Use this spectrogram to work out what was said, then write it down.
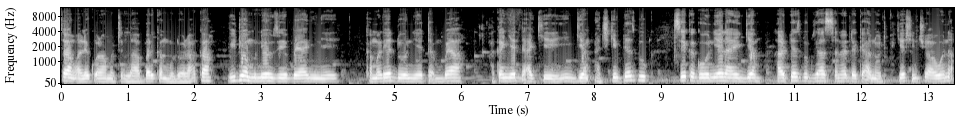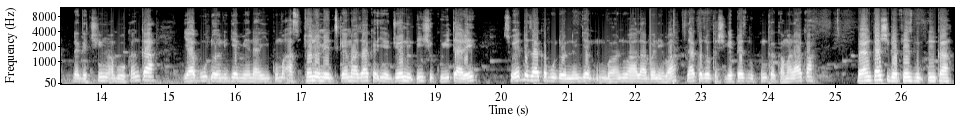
Assalamu alaikum warahmatullah barkanmu da warhaka. Bidiyon mu na yau zai bayani ne kamar yadda wani ya tambaya akan yadda ake yin game a cikin Facebook sai ka ga wani yana yin game har Facebook za su sanar da kai a notification cewa wani daga cikin abokanka ya buɗe wani game yana yi kuma as tournament kai ma za ka iya joining ɗin shi ku yi tare. So yadda za ka buɗe wannan game ɗin ba wani wahala ba ne ba za ka zo ka shiga Facebook ɗinka kamar haka. Bayan ka shiga Facebook ɗinka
